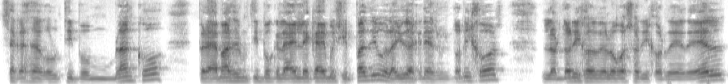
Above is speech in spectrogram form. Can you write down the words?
se ha casado con un tipo blanco, pero además es un tipo que a él le cae muy simpático, le ayuda a criar a sus dos hijos. Los dos hijos, de luego, son hijos de, de él.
